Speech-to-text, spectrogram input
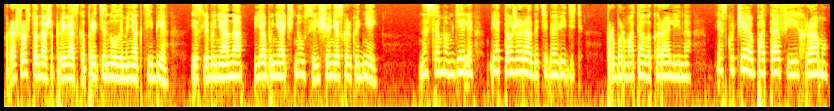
Хорошо, что наша привязка притянула меня к тебе. Если бы не она, я бы не очнулся еще несколько дней. «На самом деле, я тоже рада тебя видеть», — пробормотала Каролина. «Я скучаю по Тафии и храму,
